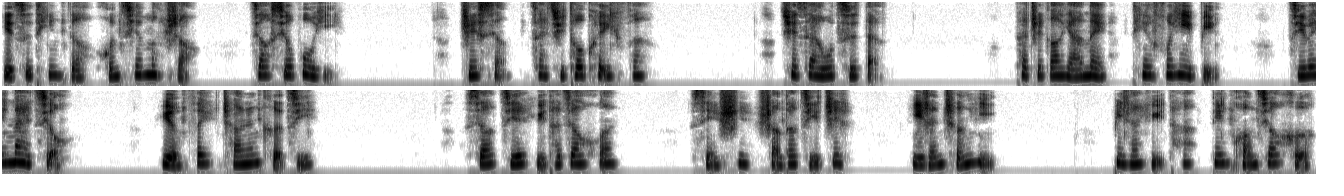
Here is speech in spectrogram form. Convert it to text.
也自听得魂牵梦绕。娇羞不已，只想再去偷窥一番，却再无此胆。他知高衙内天赋异禀，极为耐久，远非常人可及。小姐与他交欢，显示爽到极致，已然成瘾，必然与他癫狂交合，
